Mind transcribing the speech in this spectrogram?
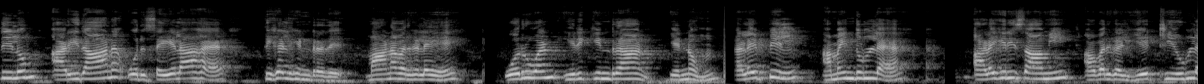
இதிலும் அரிதான ஒரு செயலாக திகழ்கின்றது. மாணவர்களே ஒருவன் இருக்கின்றான் என்னும் தலைப்பில் அமைந்துள்ள அழகிரிசாமி அவர்கள் இயற்றியுள்ள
